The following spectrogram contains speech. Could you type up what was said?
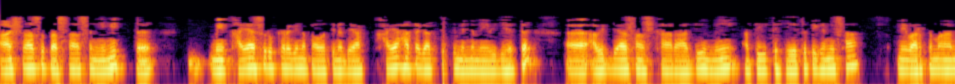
ආශ්වාස ප්‍රශ්වාස නිමිත්ත මේ කය අසුරු කරගෙන පවතින දෙයක් කය හටගත්තේ මෙන්න මේ විදිහට අවිද්‍යා සංස්කාර ආදී මේ අතීත හේතු ටික නිසා මේ වර්තමාන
